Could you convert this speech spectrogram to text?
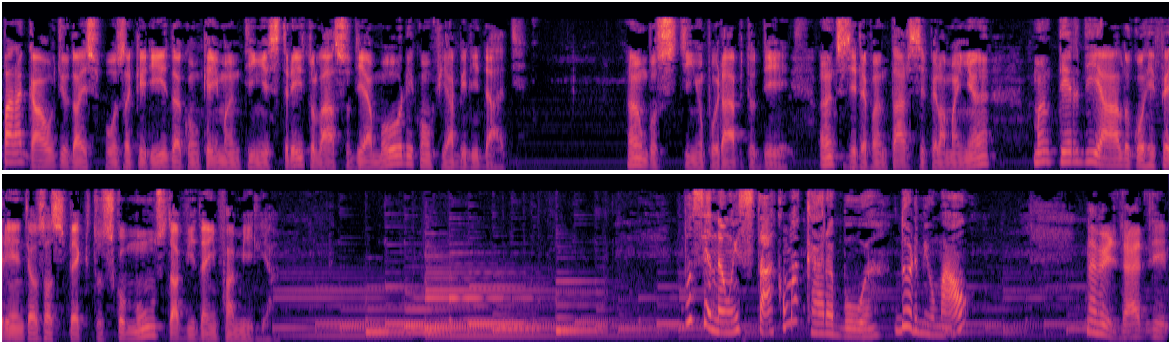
para gáudio da esposa querida com quem mantinha estreito laço de amor e confiabilidade. Ambos tinham por hábito de, antes de levantar-se pela manhã, manter diálogo referente aos aspectos comuns da vida em família. Você não está com uma cara boa. Dormiu mal? Na verdade,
